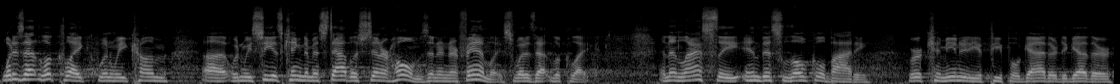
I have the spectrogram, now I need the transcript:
What does that look like when we come, uh, when we see His kingdom established in our homes and in our families? What does that look like? And then lastly, in this local body, we're a community of people gathered together,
